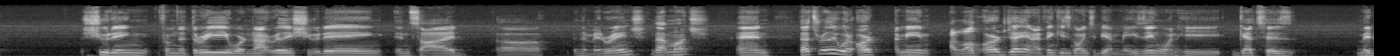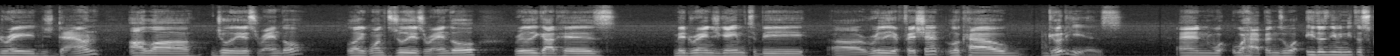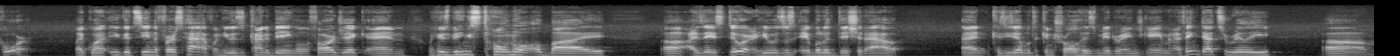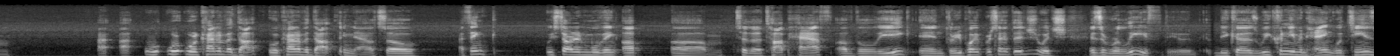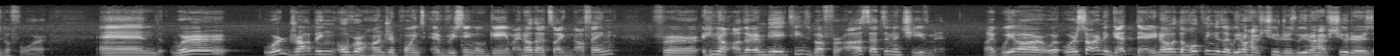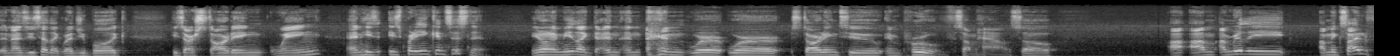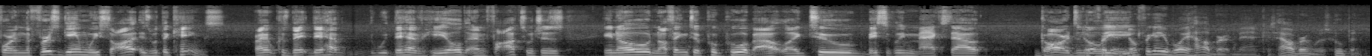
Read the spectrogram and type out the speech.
shooting from the three. We're not really shooting inside uh, in the mid range that much, and that's really when Art. I mean, I love RJ, and I think he's going to be amazing when he gets his mid range down, a la Julius Randle. Like once Julius Randle really got his mid range game to be uh, really efficient, look how good he is. And wh- what happens? He doesn't even need to score. Like what you could see in the first half when he was kind of being lethargic and when he was being stonewalled by uh, Isaiah Stewart, he was just able to dish it out, and because he's able to control his mid range game, and I think that's really um, I, I, we're, we're kind of adopt we're kind of adopting now. So I think we started moving up um, to the top half of the league in three point percentage, which is a relief, dude, because we couldn't even hang with teams before, and we're we're dropping over hundred points every single game. I know that's like nothing for you know other NBA teams, but for us, that's an achievement. Like we are, we're, we're starting to get there. You know, the whole thing is like we don't have shooters, we don't have shooters, and as you said, like Reggie Bullock, he's our starting wing, and he's he's pretty inconsistent. You know what I mean? Like, and and and we're we're starting to improve somehow. So, I, I'm I'm really I'm excited for it. And the first game we saw is with the Kings, right? Because they they have they have Hield and Fox, which is you know nothing to poo poo about. Like two basically maxed out guards in don't the forget, league. don't forget your boy Haliburton, man, because Haliburton was hooping.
